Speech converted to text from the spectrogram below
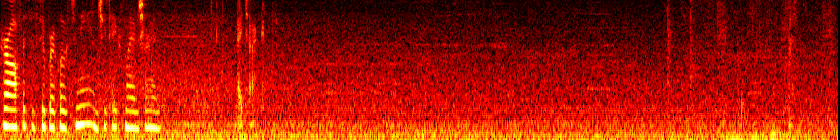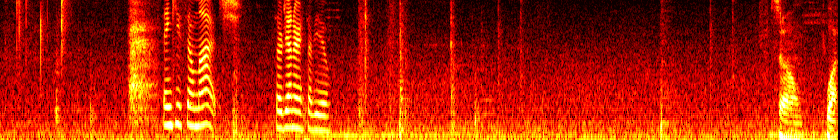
Her office is super close to me and she takes my insurance. I checked. Thank you so much. So generous of you. So, what?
